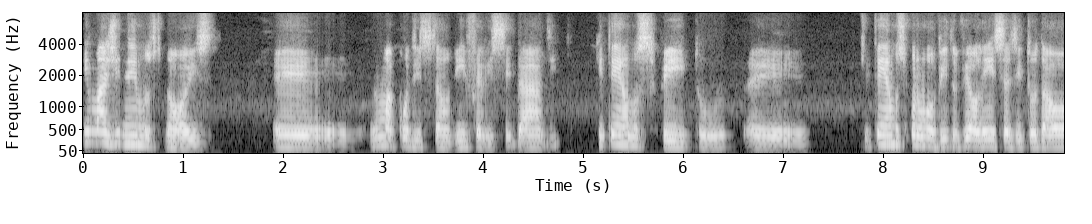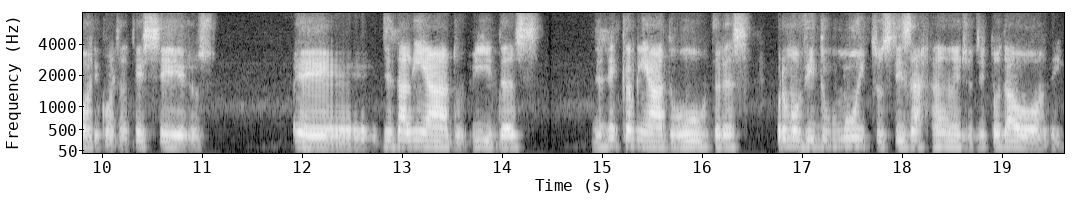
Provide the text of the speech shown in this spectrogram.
imaginemos nós, é, numa condição de infelicidade, que tenhamos feito, é, que tenhamos promovido violências de toda ordem contra terceiros, é, desalinhado vidas, desencaminhado outras, promovido muitos desarranjos de toda ordem.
